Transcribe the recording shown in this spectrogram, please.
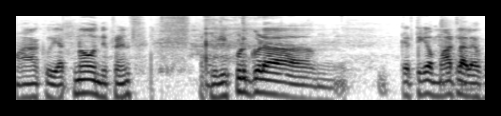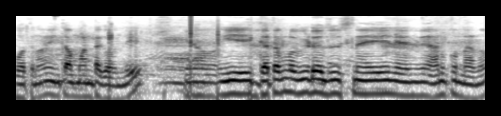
మాకు ఎట్నో ఉంది ఫ్రెండ్స్. అసలు ఇప్పుడు కూడా గట్టిగా మాట్లాడలేకపోతున్నాను ఇంకా మంటగా ఉంది. నేను ఈ గతంలో వీడియోలు చూసినవి నేను అనుకున్నాను.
